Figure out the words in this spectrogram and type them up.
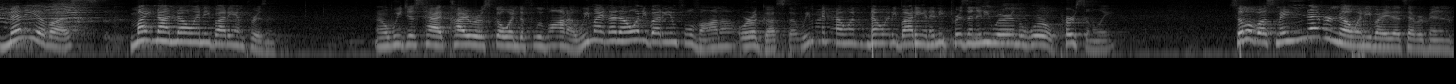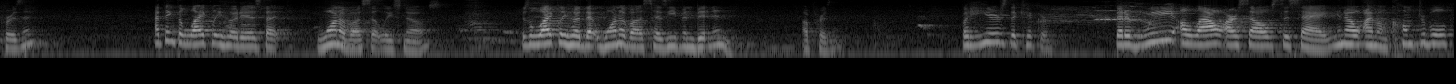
many of us might not know anybody in prison. You know, we just had Kairos go into Fluvanna. We might not know anybody in Fluvanna or Augusta. We might not know anybody in any prison anywhere in the world personally. Some of us may never know anybody that's ever been in a prison. I think the likelihood is that one of us at least knows. There's a likelihood that one of us has even been in a prison. But here's the kicker that if we allow ourselves to say, you know, I'm uncomfortable,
